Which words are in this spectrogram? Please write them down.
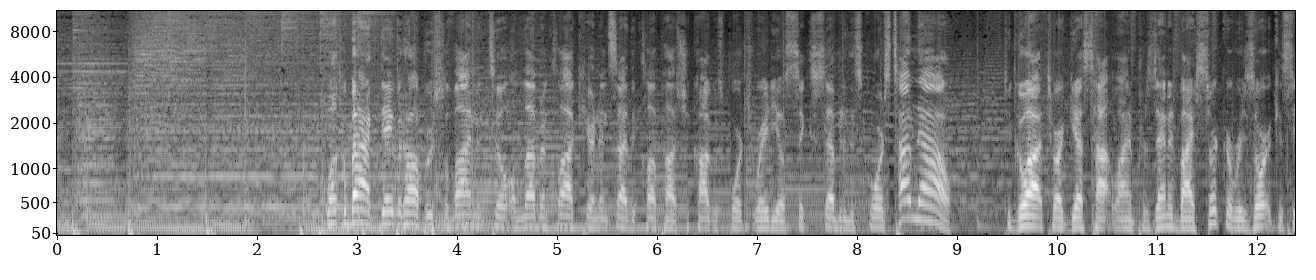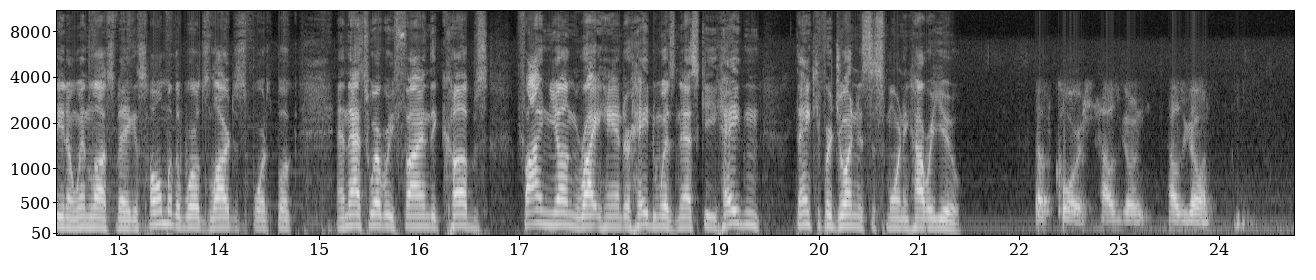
Welcome back. David Haugh, Bruce Levine until 11 o'clock here on Inside the Clubhouse, Chicago Sports Radio 670 The Score. It's time now to go out to our guest hotline presented by Circa Resort Casino in Las Vegas, home of the world's largest sports book. And that's where we find the Cubs' fine young right hander, Hayden Wesneski. Hayden, thank you for joining us this morning. How are you? Of course. How's it going? How's it going?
